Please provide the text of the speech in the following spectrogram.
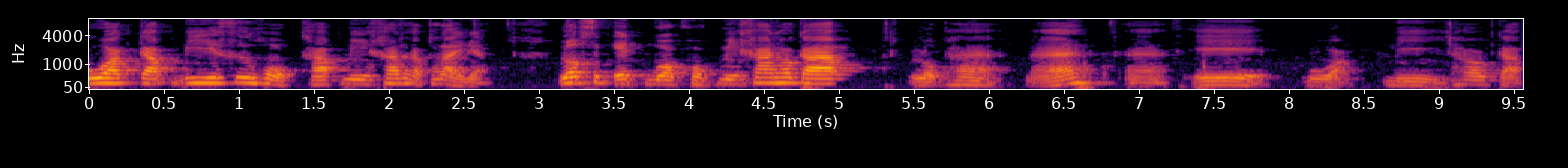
บวกกับ b คือ 6 ครับ มีค่าเท่ากับเท่าไหร่เนี่ย ลบ 11 บวก 6 มีค่าเท่ากับลบ5นะ อ่า a บวก b เท่ากับ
